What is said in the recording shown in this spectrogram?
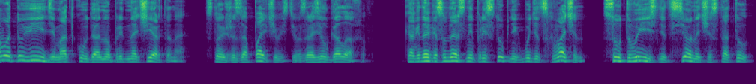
вот увидим, откуда оно предначертано, с той же запальчивостью возразил Галахов. Когда государственный преступник будет схвачен, суд выяснит все на чистоту.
